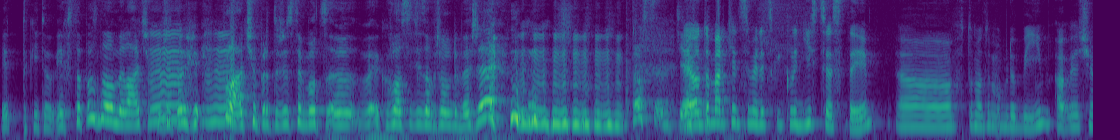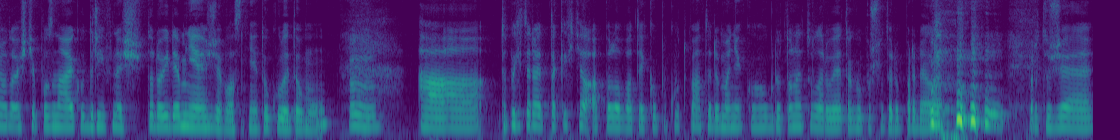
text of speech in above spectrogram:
je taky to, jak jsi to poznal, miláčku, mm, že tady mm. pláču, protože jsem moc uh, jako hlasitě zavřel dveře. Prosím tě. Jo, to Martin se mi vždycky klidí z cesty uh, v tomhle období a většinou to ještě pozná jako dřív, než to dojde mně, že vlastně je to kvůli tomu. Mm. A to bych teda taky chtěla apelovat, jako pokud máte doma někoho, kdo to netoleruje, tak ho pošlete do prdele. protože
